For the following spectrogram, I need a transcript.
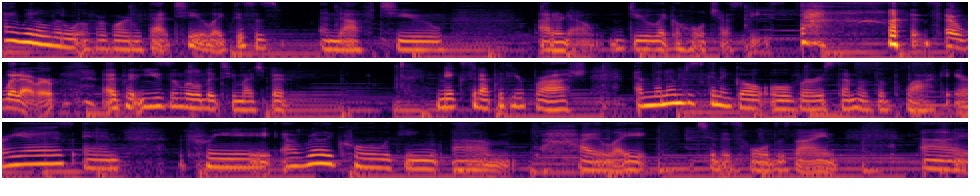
I went a little overboard with that too. Like this is enough to I don't know do like a whole chest piece. So whatever. I put use a little bit too much but mix it up with your brush and then I'm just going to go over some of the black areas and create a really cool looking um, highlight to this whole design. Uh,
